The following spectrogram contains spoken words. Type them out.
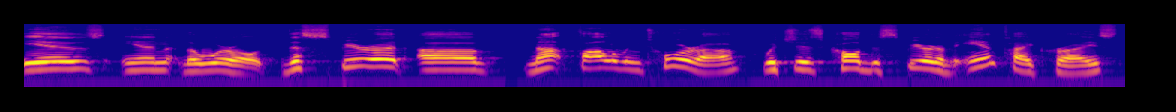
is in the world. This spirit of not following Torah, which is called the spirit of Antichrist,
